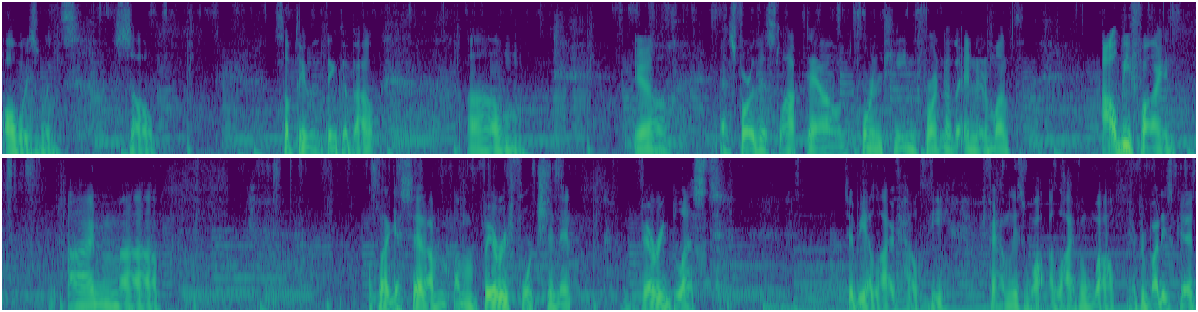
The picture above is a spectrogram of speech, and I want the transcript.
always wins. So something to think about. Um, you know as for this lockdown quarantine for another end of the month i'll be fine. I'm uh, like I said, I'm, I'm very fortunate, very blessed to be alive, healthy, family's well, alive and well, everybody's good.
